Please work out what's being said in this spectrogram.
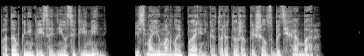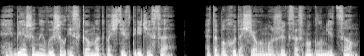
Потом к ним присоединился Кремень. Весьма юморной парень, который тоже пришел сбыть хабар. Бешеный вышел из комнат почти в три часа. Это был худощавый мужик со смуглым лицом.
